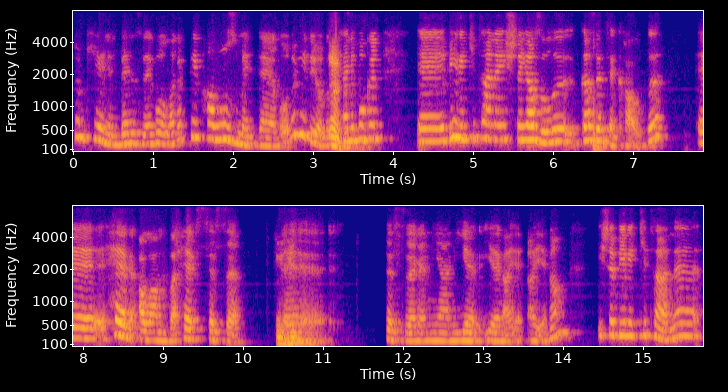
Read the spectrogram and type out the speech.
Türkiye'nin benzeri olarak bir havuz medyaya doğru gidiyoruz. Evet. Yani bugün e, bir iki tane işte yazılı gazete kaldı. E, her alanda, her sese Hı hı. e, ses veren yani yer, yer ay- ayıran. İşte bir iki tane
